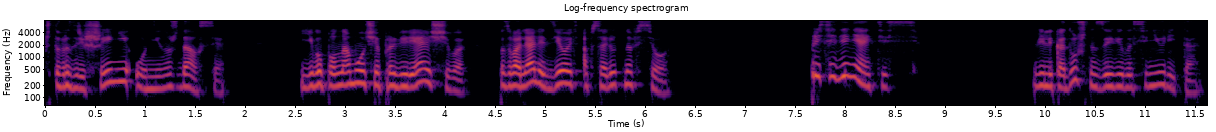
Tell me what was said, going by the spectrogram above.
что в разрешении он не нуждался. Его полномочия проверяющего позволяли делать абсолютно все. «Присоединяйтесь», – великодушно заявила сеньорита.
